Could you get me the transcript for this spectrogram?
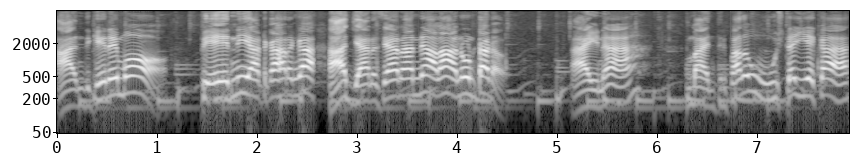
అందుకేనేమో పేరుని ఎటకారంగా ఆ జనసేనాన్ని అలా అని ఉంటాడు. అయినా మంత్రి పదవి ఊస్ట్ అయ్యాక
